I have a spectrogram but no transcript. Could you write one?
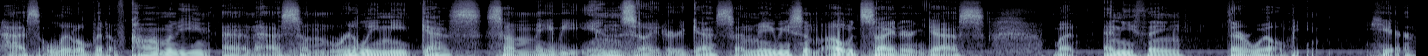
has a little bit of comedy and has some really neat guests, some maybe insider guests, and maybe some outsider guests. But anything there will be here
